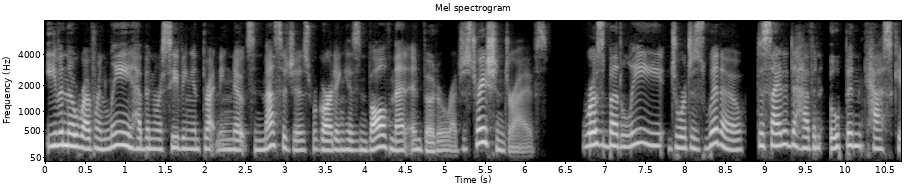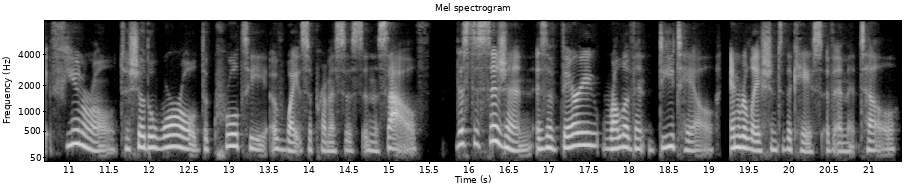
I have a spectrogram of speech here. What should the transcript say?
even though Reverend Lee had been receiving and threatening notes and messages regarding his involvement in voter registration drives. Rosebud Lee, George's widow, decided to have an open casket funeral to show the world the cruelty of white supremacists in the South. This decision is a very relevant detail in relation to the case of Emmett Till.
